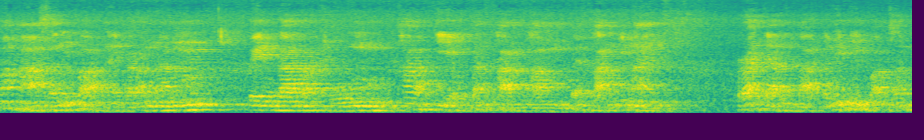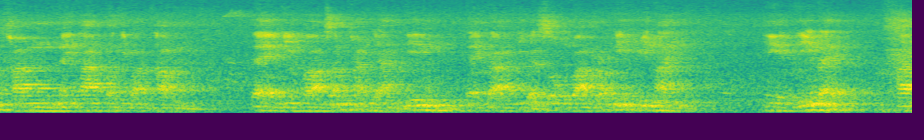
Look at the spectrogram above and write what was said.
มหาสันนิบาตในครั้งนั้น เป็นการประชุมข้าเกี่ยวกันทางธรรมและทางวินัยพระอาจารย์อาจจะไม่มีความสำคัญในทางปฏิบัติ แต่มีความสำคัญอย่างยิ่งในการที่จะทรงวางระเบียบวินัยเหตุนี้แหละท่าน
